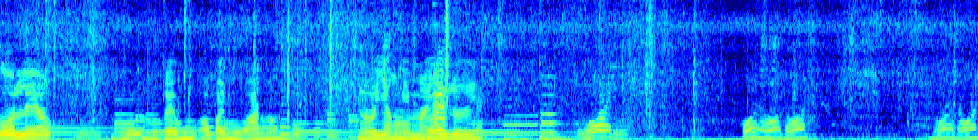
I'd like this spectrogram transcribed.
ก่อนแล้วโอ้ยแต่เอาไปเมื่อวานมั้งรอยยังใหม่ๆอยู่เลยโอ้ยโอ้ยโอ้ยโอ้ยโอ้ยโอ้ย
